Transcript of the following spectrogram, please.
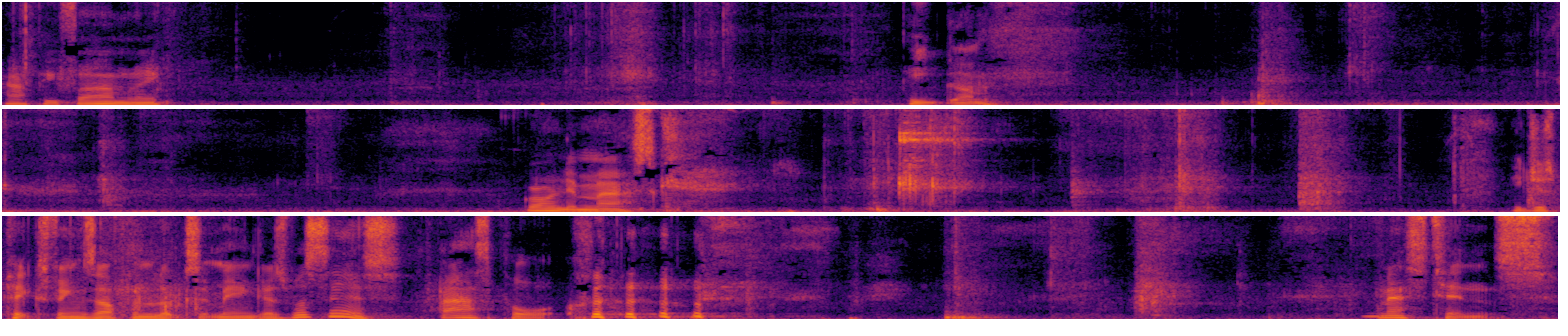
Happy family. Heat gun. Grinding mask. He just picks things up and looks at me and goes, What's this? Passport. Mess tins.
